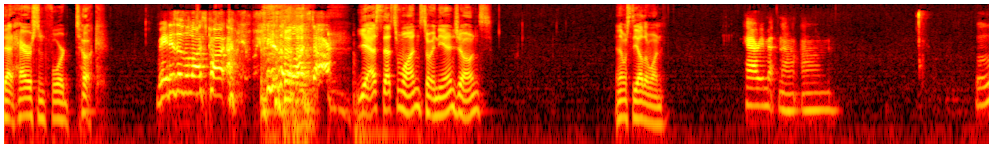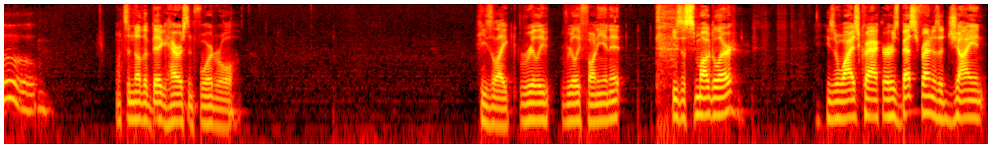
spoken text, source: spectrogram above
that Harrison Ford took? Raiders of the Lost Part. I mean, Raiders of the Lost Ark. Yes, that's one. So Indiana Jones. And then what's the other one? Harry met no. Um. Ooh. What's another big Harrison Ford role? He's like really, really funny in it. He's a smuggler. He's a wisecracker. His best friend is a giant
